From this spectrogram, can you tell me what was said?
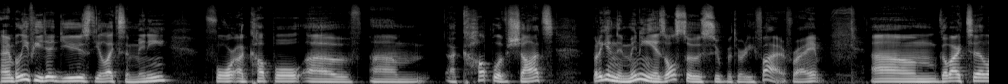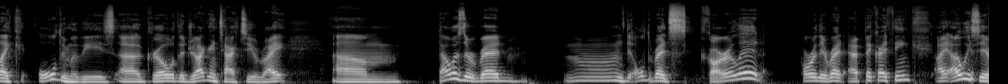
I believe he did use the Alexa Mini for a couple of um, a couple of shots. But again, the Mini is also Super 35, right? Um, go back to like older movies, uh, Girl with the Dragon Tattoo, right? Um, that was the red, mm, the old Red Scarlet or the Red Epic, I think. I always say,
